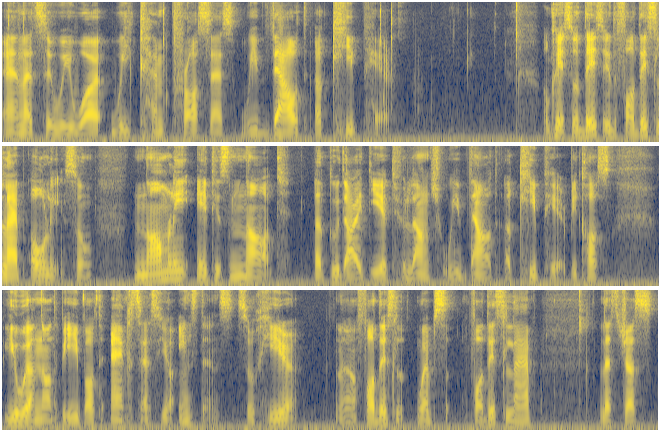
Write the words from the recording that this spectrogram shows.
and let's say we want we can process without a key pair. Okay so this is for this lab only. So normally it is not a good idea to launch without a key pair because you will not be able to access your instance. So here uh, for this web for this lab let's just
